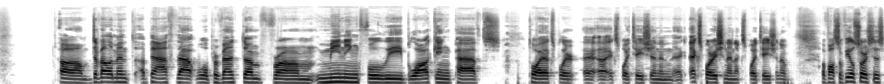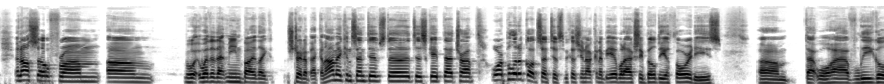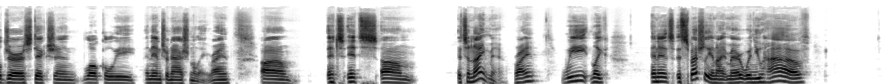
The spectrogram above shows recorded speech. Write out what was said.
um, development a path that will prevent them from meaningfully blocking paths to explo- uh, uh, exploitation and uh, exploration and exploitation of, of fossil fuel sources, and also from um, w- whether that mean by like straight up economic incentives to, to escape that trap or political incentives because you're not going to be able to actually build the authorities um, that will have legal jurisdiction locally and internationally, right? Um, it's it's um, it's a nightmare, right? We like, and it's especially a nightmare when you have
